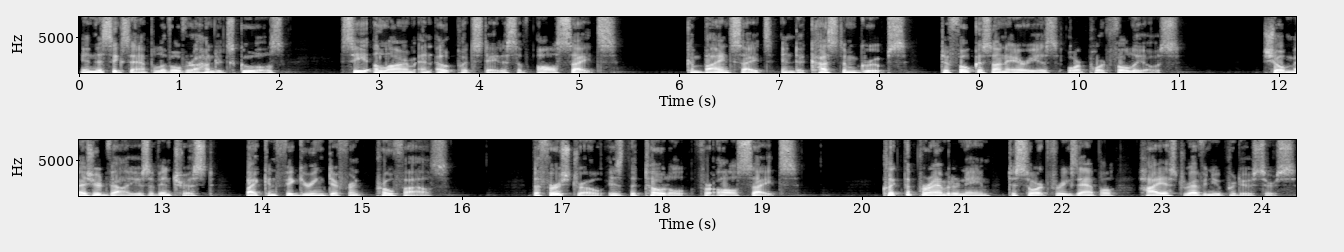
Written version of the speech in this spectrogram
In this example of over 100 schools, see alarm and output status of all sites. Combine sites into custom groups to focus on areas or portfolios. Show measured values of interest by configuring different profiles. The first row is the total for all sites. Click the parameter name to sort, for example, highest revenue producers.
